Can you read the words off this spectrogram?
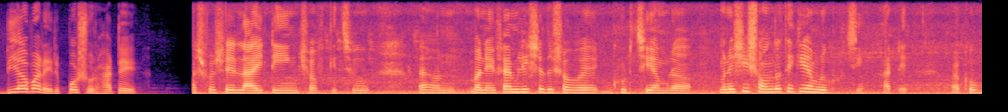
দিয়াবাড়ির পশুরহাটে আশপাশে লাইটিং সব কিছু এখন মানে ফ্যামিলির সাথে সবাই ঘুরছি আমরা মানে সেই সন্ধ্যা থেকেই আমরা ঘুরছি হাটে আর খুব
